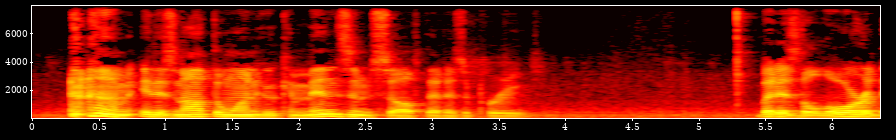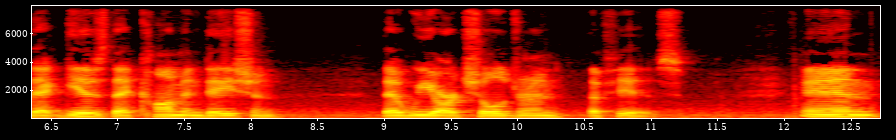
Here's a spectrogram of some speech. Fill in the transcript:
it is not the one who commends himself that is approved, but is the Lord that gives that commendation that we are children of His. And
